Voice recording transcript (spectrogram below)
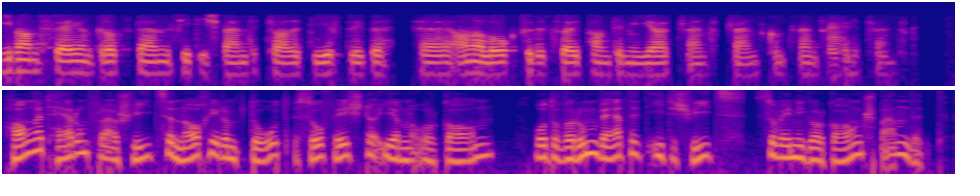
einwandfrei und trotzdem sind die Spendenzahlen tief geblieben, äh, analog zu den zwei Pandemiejahren 2020 und 2021. Hängen Herr und Frau Schweizer nach ihrem Tod so fest an ihren Organen? Oder warum werden in der Schweiz so wenig Organe gespendet?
